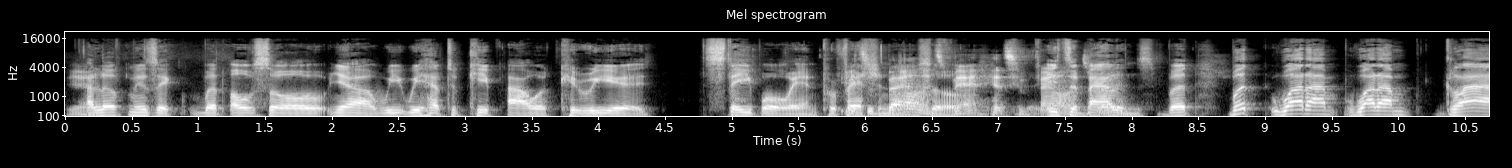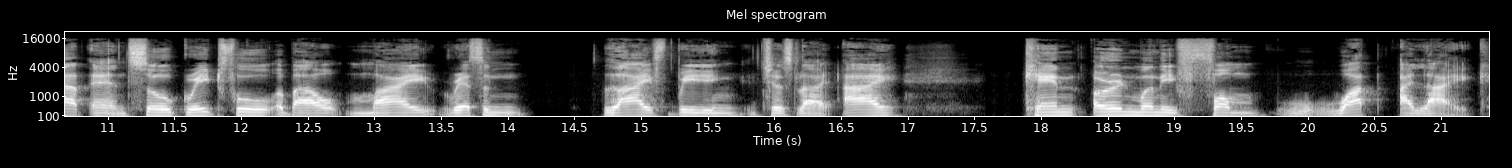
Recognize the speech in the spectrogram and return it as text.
Yeah. I love music, but also yeah, we we have to keep our career stable and professional. It's a balance, so man. It's a balance. it's a right? balance. But but what I'm what I'm glad and so grateful about my recent life being just like I can earn money from what I like.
